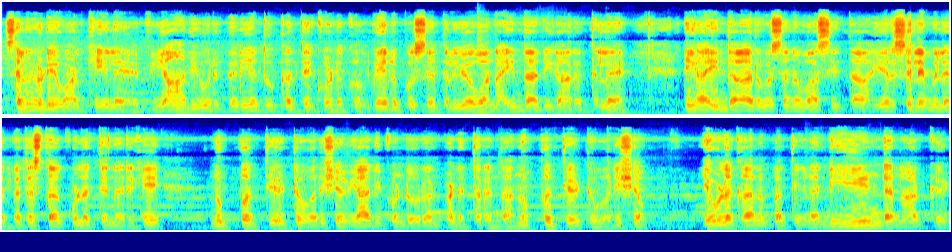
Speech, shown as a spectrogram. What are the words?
சிலருடைய வாழ்க்கையில வியாதி ஒரு பெரிய துக்கத்தை கொடுக்கும். வேறு புஸ்தகத்தில் யோவான் ஐந்து அதிகாரத்துல நீங்க ஐந்து ஆறு வசனம் வாசித்தா எருசலேமில பெதஸ்தா குளத்தின் அருகே முப்பத்தி எட்டு வருஷம் வியாதி கொண்டு ஒருவன் படுத்திருந்தான். முப்பத்தி எட்டு வருஷம். எவ்வளவு காலம் பார்த்தீங்களா? நீண்ட நாட்கள்.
